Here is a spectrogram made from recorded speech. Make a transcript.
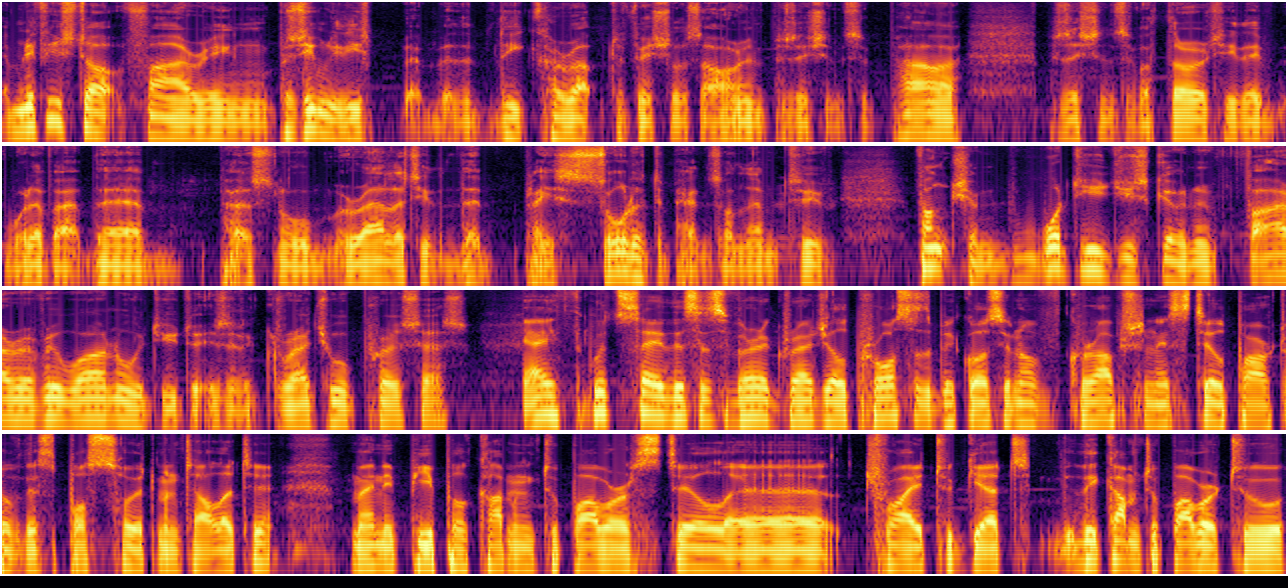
I mean, if you start firing, presumably these uh, the, the corrupt officials are in positions of power, positions of authority, they whatever their personal morality, the place sort of depends on them to function. What do you just go in and fire everyone, or do you do, is it a gradual process? I would say this is a very gradual process because you know corruption is still part of this post-Soviet mentality. Many people coming to power still uh, try to get they come to power to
